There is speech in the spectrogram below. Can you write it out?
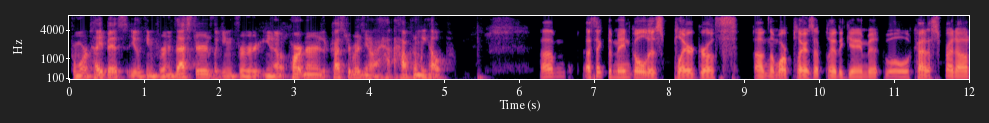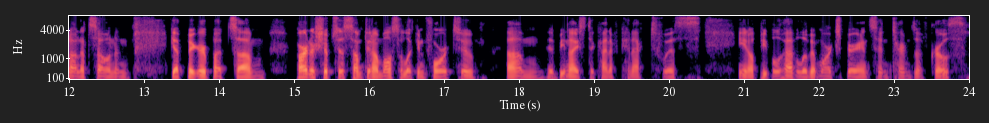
for more typists? Are you looking for investors? Looking for you know partners or customers? You know, how, how can we help? Um, I think the main goal is player growth. Um, the more players that play the game, it will kind of spread out on its own and get bigger. But um, partnerships is something I'm also looking forward to um, it'd be nice to kind of connect with you know people who have a little bit more experience in terms of growth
